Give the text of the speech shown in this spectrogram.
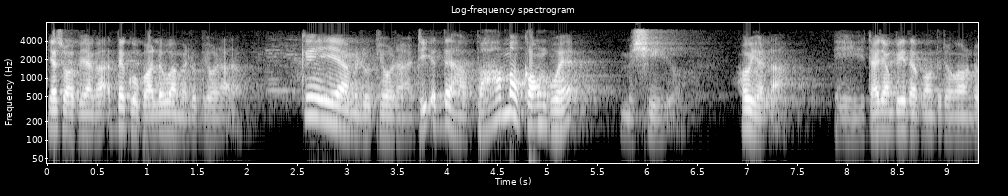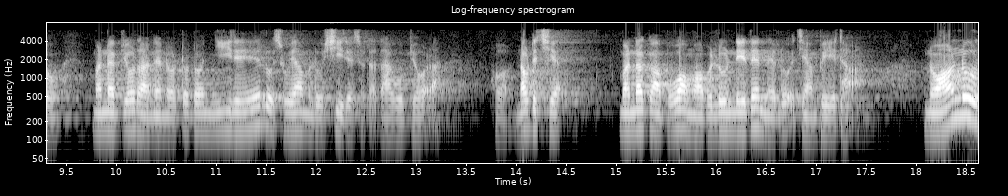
မြတ်စွာဘုရားကအသက်ကိုဘာလုပ်ရမလို့ပြောတာတော့ကဲ့ရမလို့ပြောတာဒီအသက်ဟာဘာမှကောင်းခွက်မရှိဘူးဟုတ်ရဲ့လားအေးဒါကြောင့်ပိဿပေါင်းတော်ကောင်းတို့ မနဲ့ပြောတာနဲ့တော့တော်တော်ညီတယ်လို့ဆိုရမလို့ရှိတယ်ဆိုတာဒါကိုပြောတာဟောနောက်တစ်ချက်မနက်ကဘဝမှာဘလို့နေတဲ့နယ်လို့အကြံပေးထားနွားလို့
